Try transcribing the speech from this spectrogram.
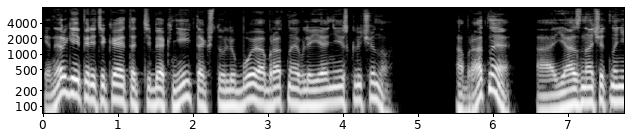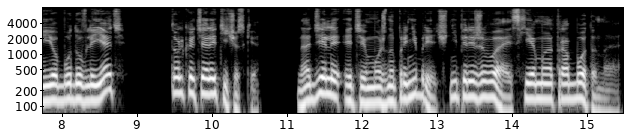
«Энергия перетекает от тебя к ней, так что любое обратное влияние исключено». «Обратное? А я, значит, на нее буду влиять?» «Только теоретически. На деле этим можно пренебречь, не переживай, схема отработанная.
